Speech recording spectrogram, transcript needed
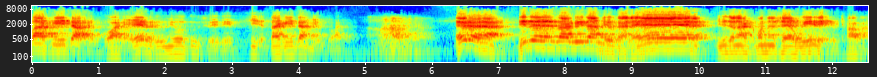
သာကေတလို့သွားတယ်တဲ့သူမျိုးသူ့ဆွေတွေရှိတယ်သာကေတမျိုးသွားတယ်အဲ့ဒါဒီသေသာကေတမျိုးကလည်းတဲ့ယူဇနာ80ဝေးတယ်လို့ထားပါ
